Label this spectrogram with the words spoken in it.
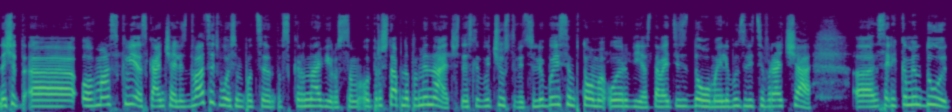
Значит, э, в Москве скончались 28 пациентов с коронавирусом. Оперштаб напоминает, что если вы чувствуете любые симптомы ОРВИ, оставайтесь дома или вызовите врача. Э, рекомендуют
